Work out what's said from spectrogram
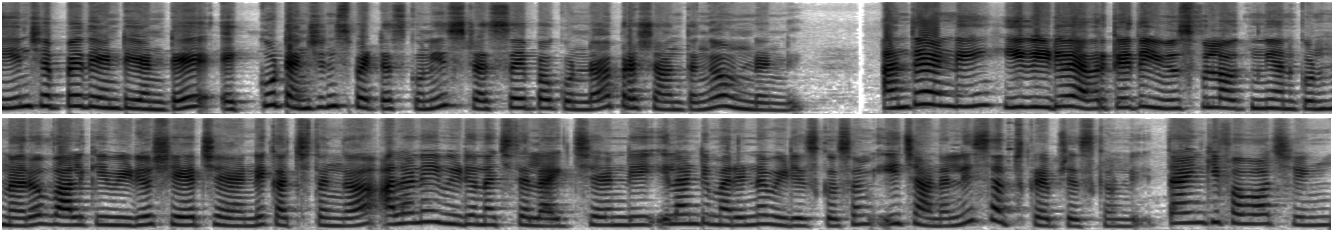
నేను చెప్పేది ఏంటి అంటే ఎక్కువ టెన్షన్స్ పెట్టేసుకుని స్ట్రెస్ అయిపోకుండా ప్రశాంతంగా ఉండండి. అంతే అండి. ఈ వీడియో ఎవరికైతే యూస్ఫుల్ అవుతుంది అనుకుంటున్నారో వాళ్ళకి ఈ వీడియో షేర్ చేయండి ఖచ్చితంగా. అలానే ఈ వీడియో నచ్చితే లైక్ చేయండి. ఇలాంటి మరిన్నో వీడియోస్ కోసం ఈ ఛానల్ని సబ్స్క్రైబ్ చేసుకోండి. Thank you for watching.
